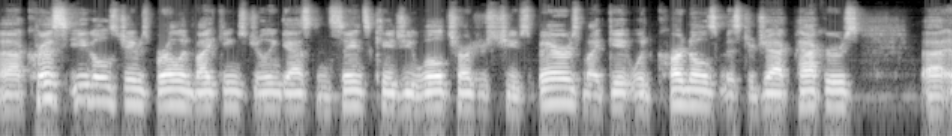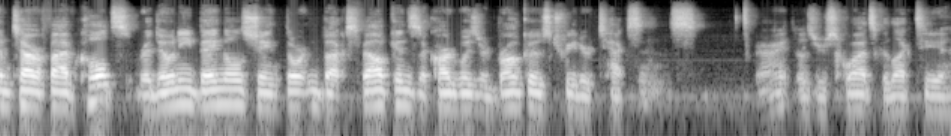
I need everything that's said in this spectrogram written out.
Uh, Chris, Eagles, James Berlin, Vikings, Julian Gaston, Saints, KG Will, Chargers, Chiefs, Bears, Mike Gatewood, Cardinals, Mr. Jack, Packers, uh, M Tower 5 Colts, Redoni Bengals, Shane Thornton Bucks Falcons, the Card Wizard Broncos, Treater Texans. All right, those are your squads. Good luck to you.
